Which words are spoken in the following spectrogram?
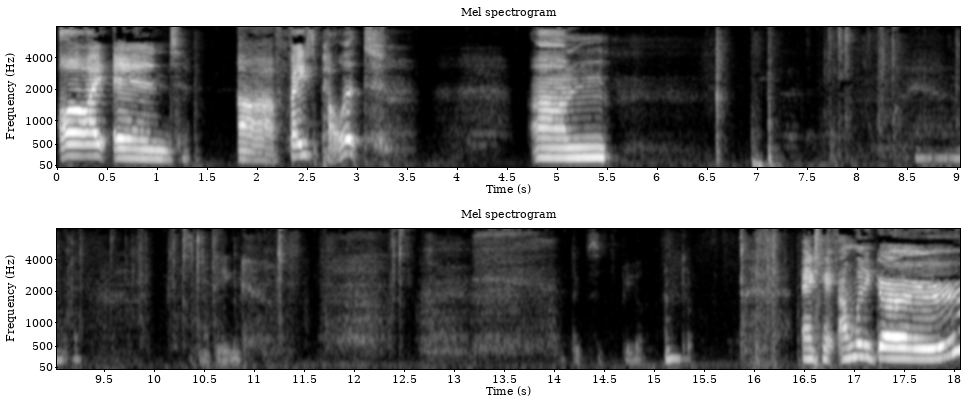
eye and uh face palette. Um Okay, I'm going to go...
